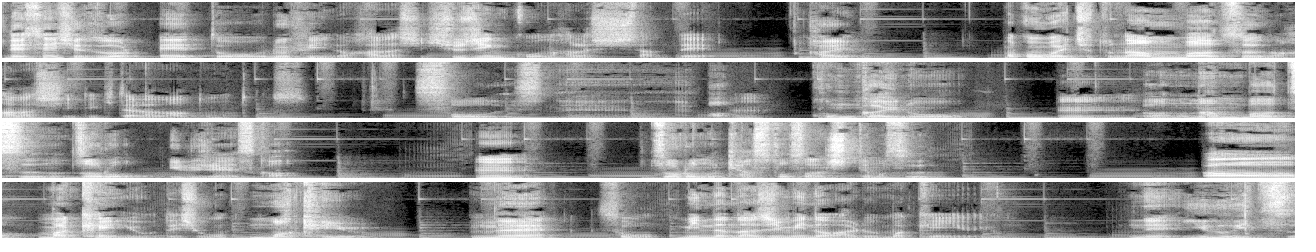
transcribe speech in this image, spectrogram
で、先週ゾ、えっ、と、ルフィの話、主人公の話したんで、はい。まあ、今回ちょっとナンバー2の話できたらなと思ってます。そうですね。あ、うん今回の、うん。あの、ナンバー2のゾロいるじゃないですか。うん。ゾロのキャストさん知ってます？ああ、マケンユーでしょ？マケンユね。そう。みんな馴染みのあるマケンユーよ。ね、唯一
